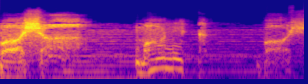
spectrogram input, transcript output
భాష మాణిక్ భాష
